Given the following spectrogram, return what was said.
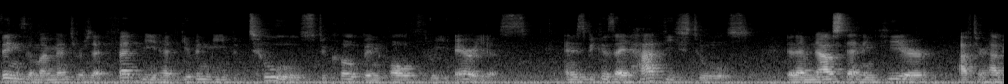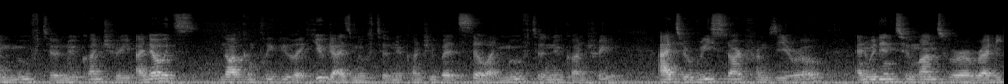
things that my mentors had fed me had given me the tools to cope in all three areas. And it's because I had these tools that I'm now standing here after having moved to a new country. I know it's not completely like you guys moved to a new country, but it's still, I moved to a new country. I had to restart from zero, and within two months, we are already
